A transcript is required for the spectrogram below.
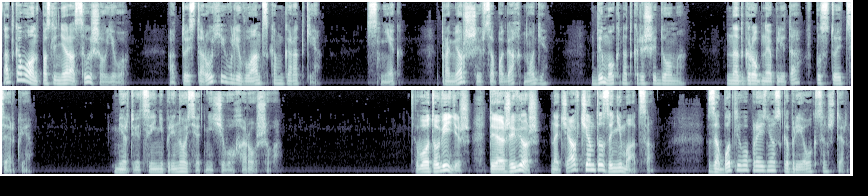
От кого он в последний раз слышал его? От той старухи в ливландском городке. Снег, промерзшие в сапогах ноги, дымок над крышей дома, надгробная плита в пустой церкви. Мертвецы не приносят ничего хорошего. «Вот увидишь, ты оживешь, начав чем-то заниматься», заботливо произнес Габриэл Оксенштерн.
